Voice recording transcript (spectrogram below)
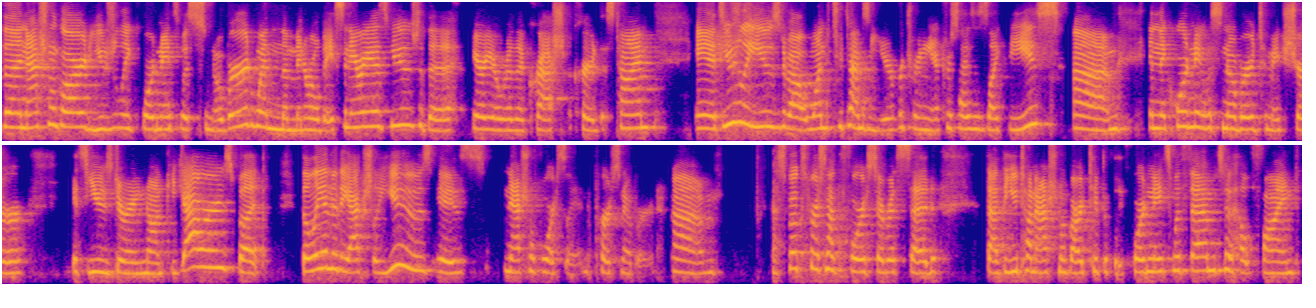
the National Guard usually coordinates with Snowbird when the Mineral Basin area is used, the area where the crash occurred this time. And it's usually used about one to two times a year for training exercises like these. Um, and they coordinate with Snowbird to make sure it's used during non peak hours, but the land that they actually use is national forest land per Snowbird. Um, a spokesperson at the Forest Service said that the Utah National Guard typically coordinates with them to help find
